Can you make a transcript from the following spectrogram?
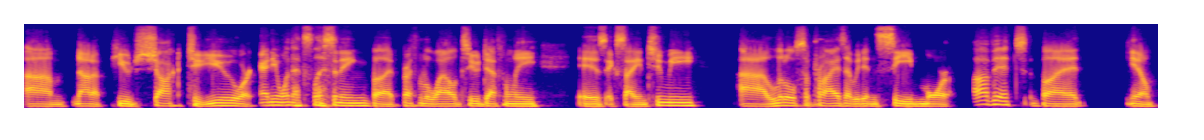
Um, not a huge shock to you or anyone that's listening, but Breath of the Wild 2 definitely is exciting to me. A uh, little surprised that we didn't see more of it, but you know,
